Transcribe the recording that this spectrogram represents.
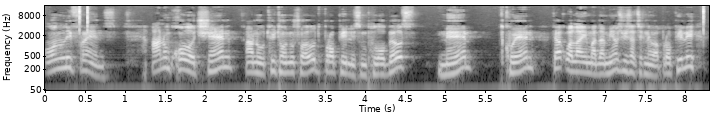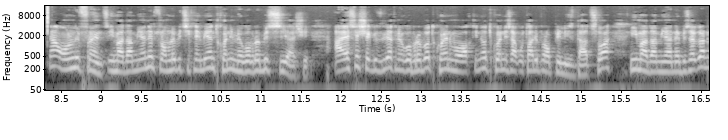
Only friends. ანუ მხოლოდ შენ ანუ თვითონ უშუალოდ პროფილის მფლობელს მე თქვენ და ყველა იმ ადამიანს, ვისაც ექნება პროფილი და only friends იმ ადამიანებს, რომლებიც იქნებიან თქვენი მეგობრების სიაში. აი ესე შეგიძლიათ მეგობრებო თქვენ მოახდინოთ თქვენი საკუთარი პროფილის დაცვა იმ ადამიანებისაგან,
